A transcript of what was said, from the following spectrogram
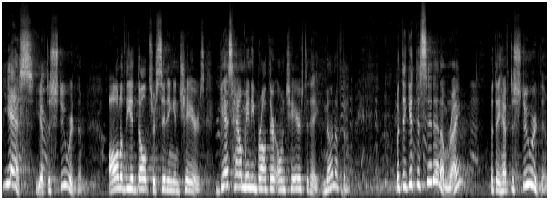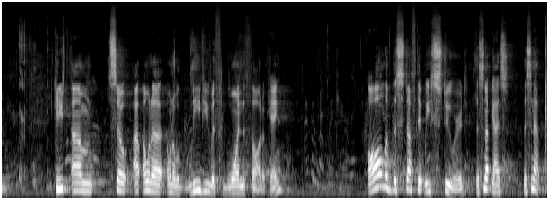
Yes. You have to steward them. All of the adults are sitting in chairs. Guess how many brought their own chairs today? None of them. But they get to sit in them, right? But they have to steward them. Can you? Um, so I, I want to I want to leave you with one thought, okay? All of the stuff that we steward. Listen up, guys. Listen up.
